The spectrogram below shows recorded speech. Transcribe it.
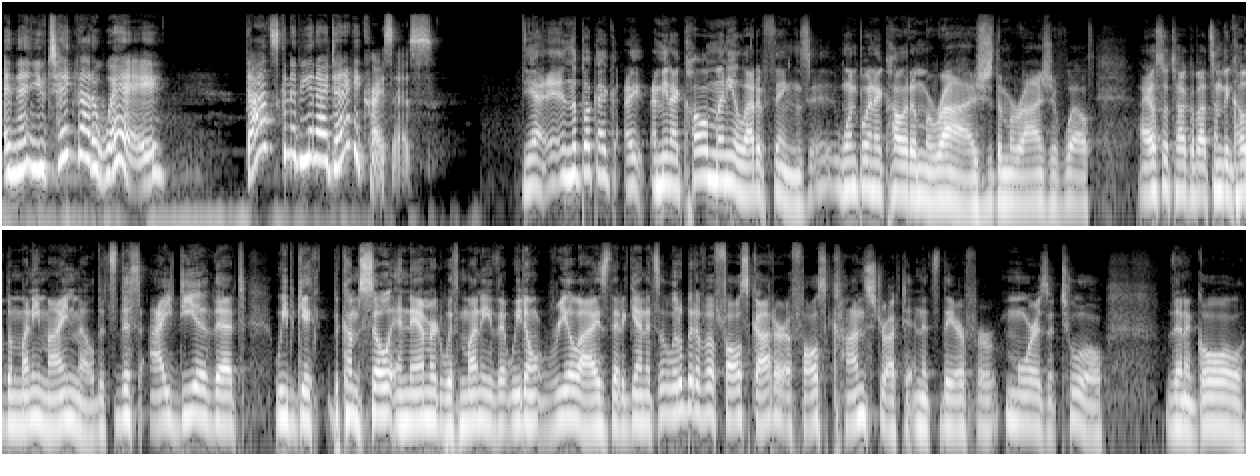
and then you take that away, that's going to be an identity crisis. Yeah, in the book, I, I, I mean, I call money a lot of things. At one point, I call it a mirage, the mirage of wealth. I also talk about something called the money mind meld. It's this idea that we get, become so enamored with money that we don't realize that, again, it's a little bit of a false god or a false construct, and it's there for more as a tool than a goal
